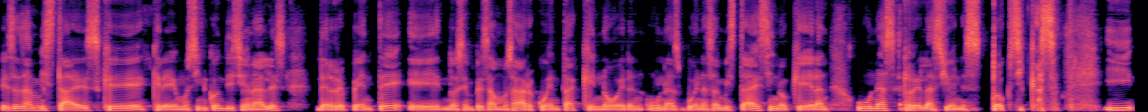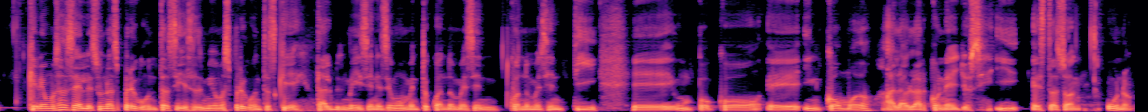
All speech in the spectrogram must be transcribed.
esas amistades que creemos incondicionales, de repente eh, nos empezamos a dar cuenta que no eran unas buenas amistades, sino que eran unas relaciones tóxicas. Y queremos hacerles unas preguntas y esas mismas preguntas que tal vez me hice en ese momento cuando me, sentí eh, un poco eh, incómodo al hablar con ellos. Y estas son, uno,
